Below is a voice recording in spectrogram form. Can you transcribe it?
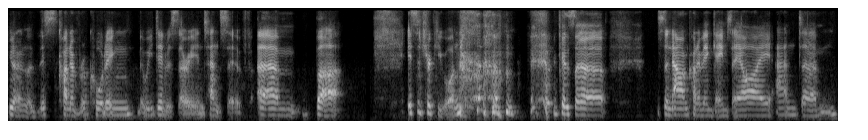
you know this kind of recording that we did was very intensive um, but it's a tricky one because uh, so now I'm kind of in games AI and um,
